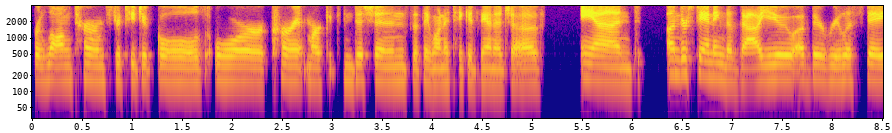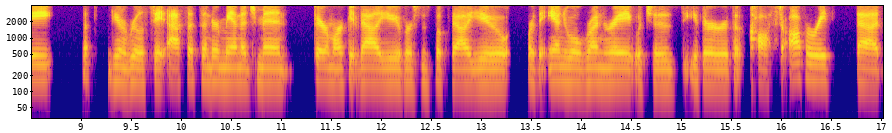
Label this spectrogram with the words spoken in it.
for long term strategic goals or current market conditions that they want to take advantage of. And understanding the value of their real estate, you know, real estate assets under management, fair market value versus book value, or the annual run rate, which is either the cost to operate that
